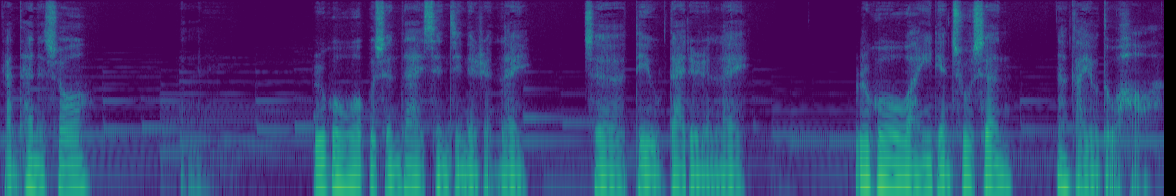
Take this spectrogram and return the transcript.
感叹地说：“如果我不生在现今的人类，这第五代的人类，如果我晚一点出生。”那该有多好啊！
